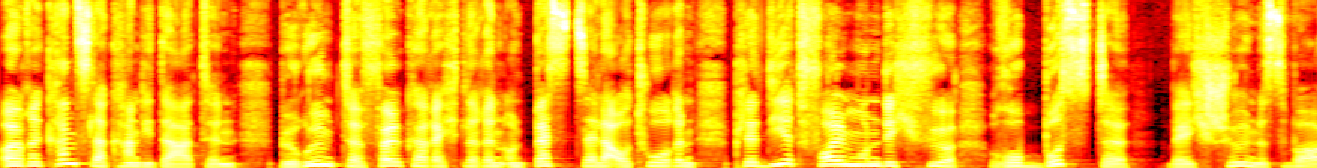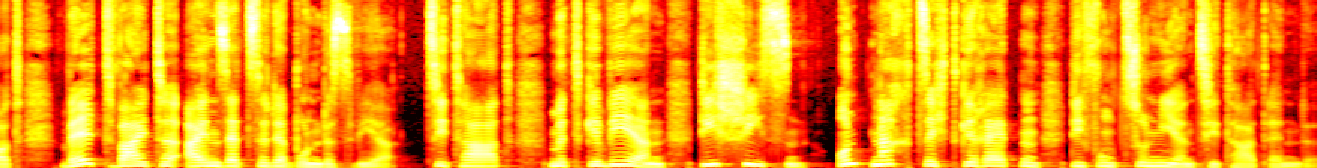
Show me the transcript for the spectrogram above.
Eure Kanzlerkandidatin, berühmte Völkerrechtlerin und Bestsellerautorin, plädiert vollmundig für robuste, welch schönes Wort, weltweite Einsätze der Bundeswehr. Zitat, mit Gewehren, die schießen und Nachtsichtgeräten, die funktionieren. Zitat Ende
